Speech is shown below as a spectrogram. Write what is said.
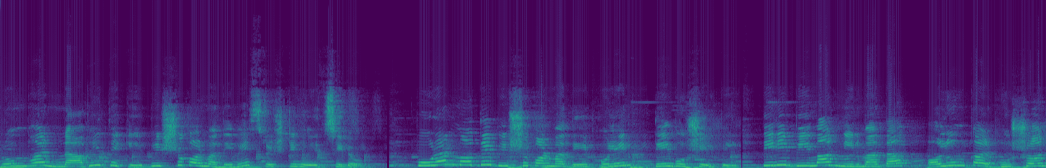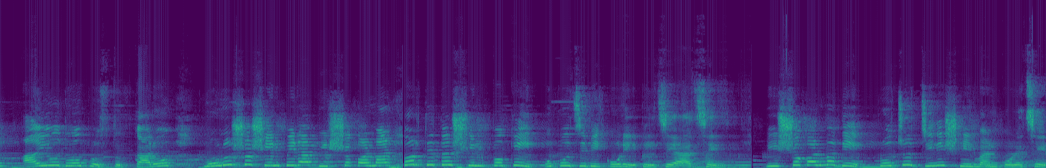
ব্রহ্মার নাভি থেকে বিশ্বকর্মা দেবের সৃষ্টি হয়েছিল। পুরাণ মতে বিশ্বকর্মা দেব হলেন দেবশিল্পী। তিনি বিমান নির্মাতা অলংকার ভূষণ, আয়ুধ প্রস্তুতকারক, মনুষ্য শিল্পীরা বিশ্বকর্মার বর্তিত শিল্পকেই উপজীবী করে বেঁচে আছেন। বিশ্বকর্মা দেব প্রচুর জিনিস নির্মাণ করেছেন।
